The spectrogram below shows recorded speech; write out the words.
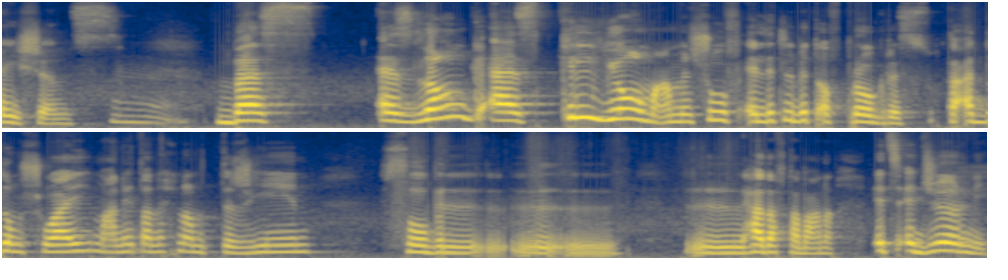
patience بس as long as كل يوم عم نشوف a little bit of progress وتقدم شوي معناتها نحن متجهين صوب ال ال الهدف تبعنا it's a journey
